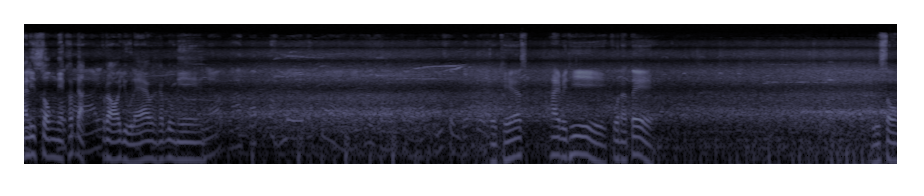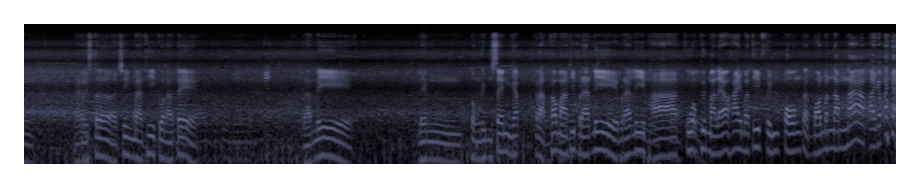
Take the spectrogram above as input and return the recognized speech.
อาริซงเนี่ยเขาดักรออยู่แล้วนะครับลูกนี้โอเคสให้ไปที่โคนาเต้ ลิซงแมคลิสเตอร์ชิงมาที่โกนาเต้แบรดลีย์เล่นตรงริมเส้นครับ กลับเข้ามาที่แบรดลีย์แบรดลีย์พาควบขึ้นมาแล้วให้มาที่ฟริมโปง แต่บอลมันนำหน้าไปครับแม่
